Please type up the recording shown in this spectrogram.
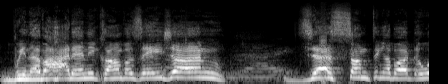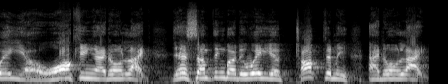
We never had any conversation. Just something about the way you're walking, I don't like. Just something about the way you talk to me, I don't like.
